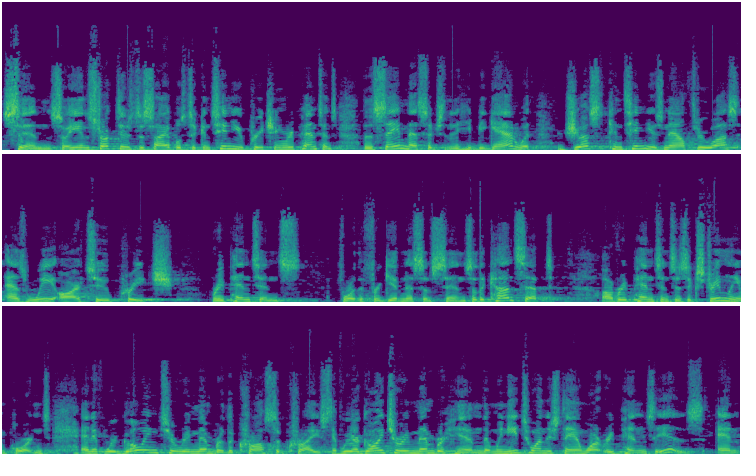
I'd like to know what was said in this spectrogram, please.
sins. So he instructed his disciples to continue preaching repentance. The same message that he began with just continues now through us as we are to preach repentance for the forgiveness of sins. So the concept of repentance is extremely important. And if we're going to remember the cross of Christ, if we are going to remember Him, then we need to understand what repentance is and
